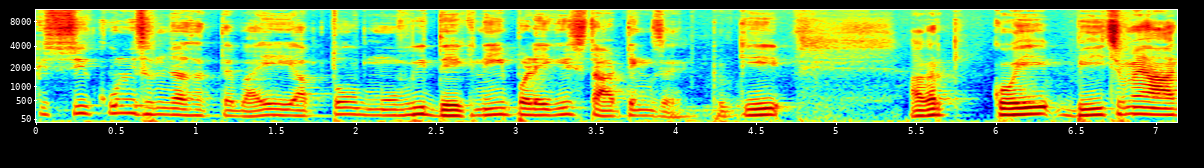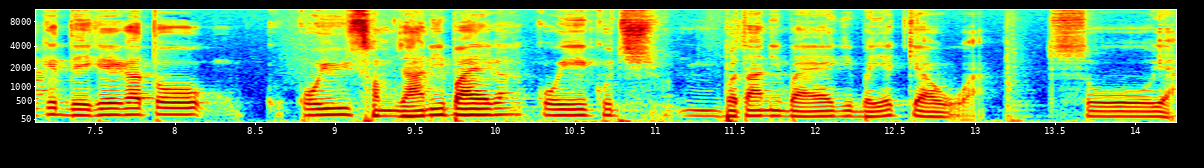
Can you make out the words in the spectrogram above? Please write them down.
किसी को नहीं समझा सकते भाई। अब तो मूवी देखनी ही पड़ेगी स्टार्टिंग से, क्योंकि अगर कोई बीच में आके देखेगा तो कोई समझा नहीं पाएगा, कोई कुछ बता नहीं पाएगा कि भैया क्या हुआ। So yeah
